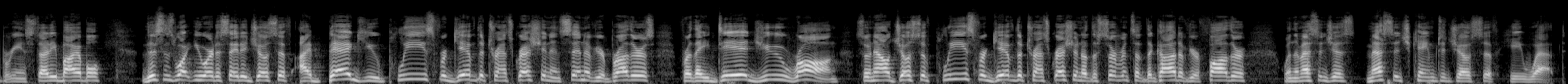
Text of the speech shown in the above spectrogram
Berean Study Bible. This is what you are to say to Joseph. I beg you, please forgive the transgression and sin of your brothers, for they did you wrong. So now, Joseph, please forgive the transgression of the servants of the God of your father. When the messages, message came to Joseph, he wept.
